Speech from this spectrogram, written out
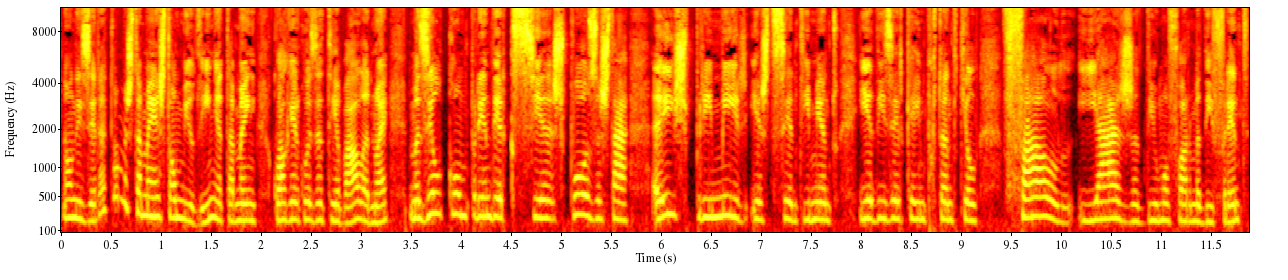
não dizer, então, mas também esta humildinha, também qualquer coisa te abala, não é? Mas ele compreender que se a esposa está a exprimir este sentimento e a dizer que é importante que ele fale e haja de uma forma diferente,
